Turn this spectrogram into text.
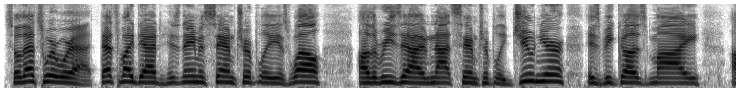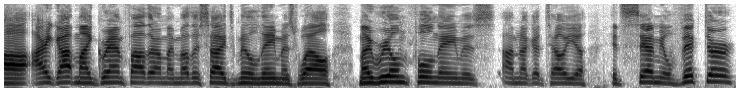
So that's where we're at. That's my dad. His name is Sam Tripoli as well. Uh, the reason I'm not Sam Tripoli Jr. is because my uh, I got my grandfather on my mother's side's middle name as well. My real full name is I'm not gonna tell you. It's Samuel Victor.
